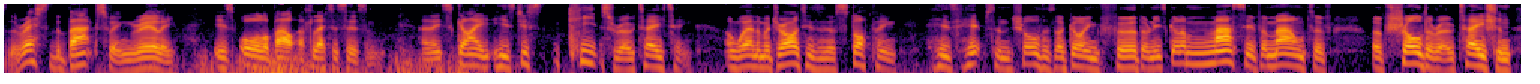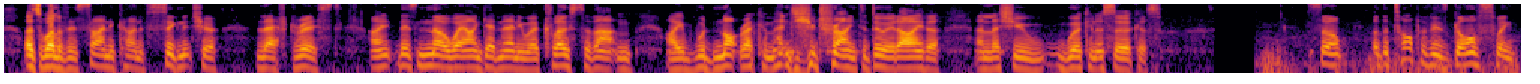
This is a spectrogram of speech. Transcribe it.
The rest of the backswing really is all about athleticism. And this guy, he just keeps rotating. And where the majorities are stopping, his hips and shoulders are going further. And he's got a massive amount of, of shoulder rotation as well as his sign kind of signature left wrist. I, there's no way I'm getting anywhere close to that. And I would not recommend you trying to do it either unless you work in a circus. So at the top of his golf swing,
